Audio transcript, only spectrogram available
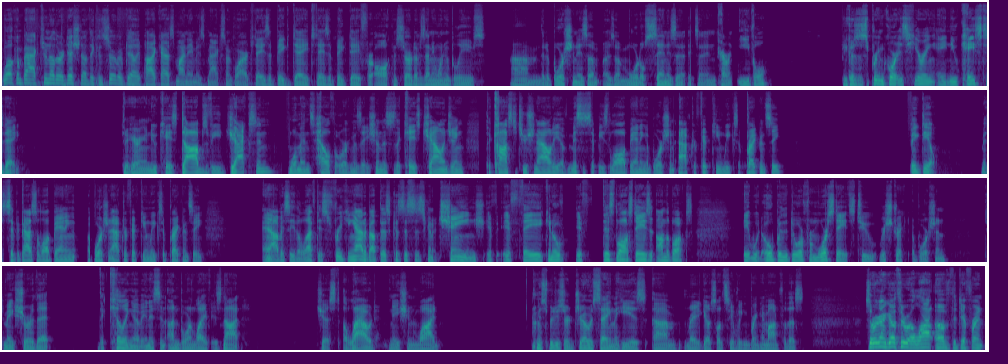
Welcome back to another edition of the Conservative Daily Podcast. My name is Max McGuire. Today's a big day. Today's a big day for all conservatives, anyone who believes um, that abortion is a is a mortal sin, is a is an inherent evil. Because the Supreme Court is hearing a new case today. They're hearing a new case, Dobbs v. Jackson, Women's Health Organization. This is a case challenging the constitutionality of Mississippi's law banning abortion after 15 weeks of pregnancy. Big deal. Mississippi passed a law banning abortion after 15 weeks of pregnancy. And obviously the left is freaking out about this because this is going to change if if they can over, if this law stays on the books, it would open the door for more states to restrict abortion to make sure that the killing of innocent unborn life is not just allowed nationwide. Mr. Producer Joe is saying that he is um, ready to go, so let's see if we can bring him on for this. So we're going to go through a lot of the different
